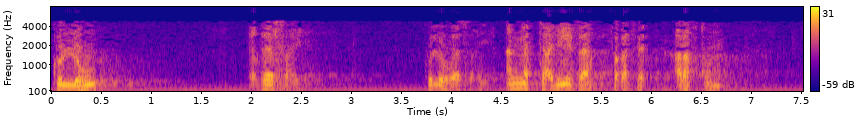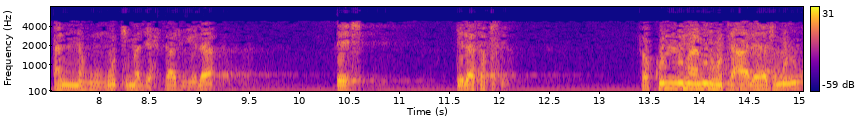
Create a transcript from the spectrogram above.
كله غير صحيح. كله غير صحيح. أما التعليل فقد عرفتم أنه مجمل يحتاج إلى إيش؟ إلى تفصيل. فكل ما منه تعالى يجمل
